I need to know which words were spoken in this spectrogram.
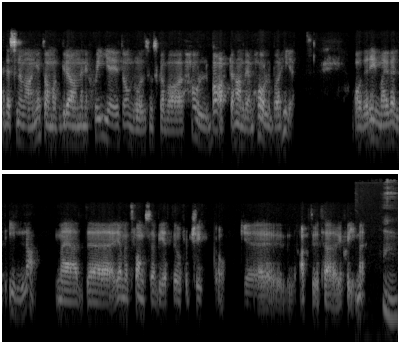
resonemanget om att grön energi är ett område som ska vara hållbart. Det handlar om hållbarhet. Och det rimmar ju väldigt illa med, eh, ja, med tvångsarbete och förtryck och eh, auktoritära regimer. Mm.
